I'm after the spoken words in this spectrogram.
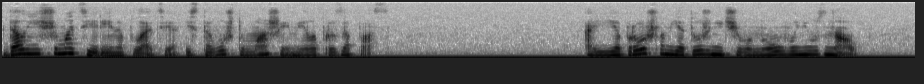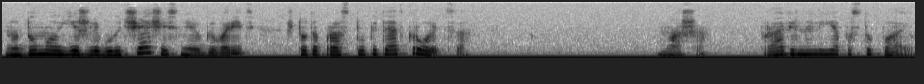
Дал еще материи на платье из того, что Маша имела про запас. О ее прошлом я тоже ничего нового не узнал, но думаю, ежели буду чаще с нею говорить, что-то проступит и откроется – Маша, правильно ли я поступаю?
